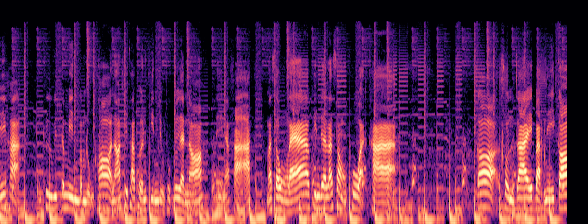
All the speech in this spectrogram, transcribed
นี่ค่ะ คือวิตามินบำรุงข้อเนาะที่พาเพลินกินอยู่ทุกเดือนเนาะนี่นะคะ มาส่งแล้วกินเดือนละสองขวดค่ะ ก็สนใจแบบนี้ก็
